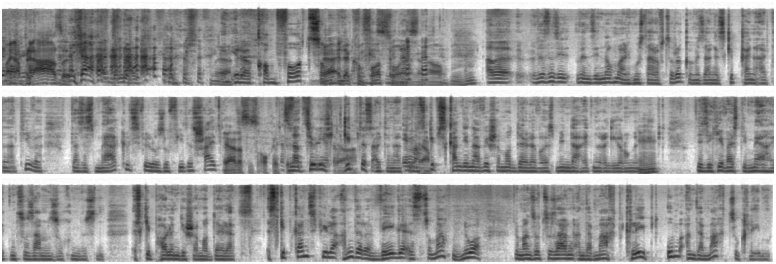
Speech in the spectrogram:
In meiner Blase. Ja, genau. In Ihrer Komfortzone. Ja, in der Komfortzone, genau. Mhm. Aber äh, wissen Sie, wenn Sie nochmal, ich muss darauf zurückkommen, wir sagen, es gibt keine Alternative, das ist Merkels Philosophie des Scheiterns. Ja, das ist auch richtig. Natürlich Ja. gibt es Alternativen. Immer. Es gibt skandinavische Modelle, wo es Minderheitenregierungen Mhm. gibt, die sich jeweils die Mehrheiten zusammensuchen müssen. Es gibt holländische Modelle. Es gibt ganz viele andere Wege, es zu machen. Nur, wenn man sozusagen an der Macht klebt, um an der Macht zu kleben,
